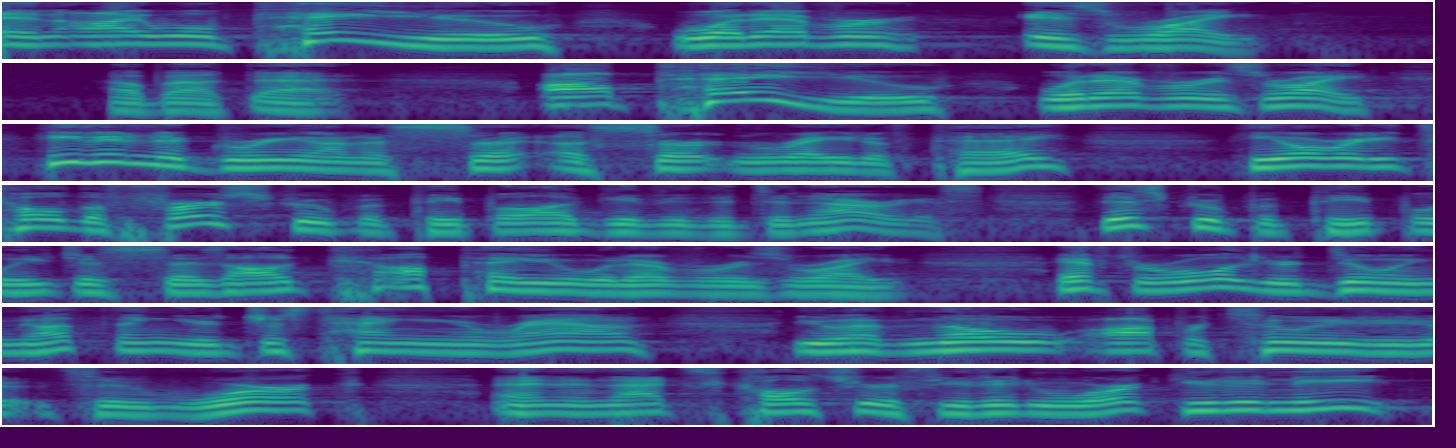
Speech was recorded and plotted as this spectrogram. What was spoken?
and I will pay you whatever is right. How about that? I'll pay you whatever is right. He didn't agree on a, a certain rate of pay. He already told the first group of people, I'll give you the denarius. This group of people, he just says, I'll, I'll pay you whatever is right. After all, you're doing nothing. You're just hanging around. You have no opportunity to, to work. And in that culture, if you didn't work, you didn't eat.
